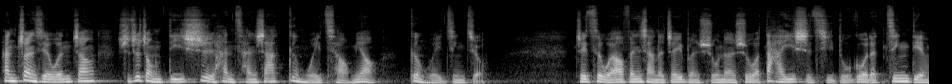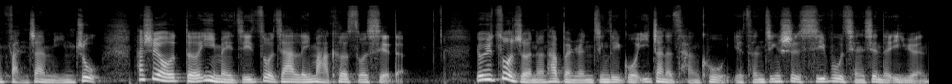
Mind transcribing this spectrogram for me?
和撰写文章，使这种敌视和残杀更为巧妙、更为经久。这次我要分享的这一本书呢，是我大一时期读过的经典反战名著，它是由德意美籍作家雷马克所写的。由于作者呢，他本人经历过一战的残酷，也曾经是西部前线的一员，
